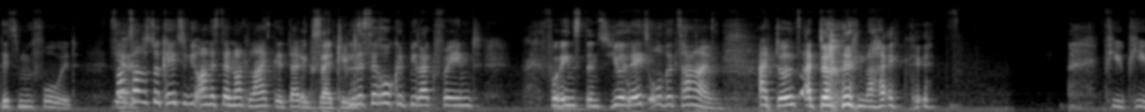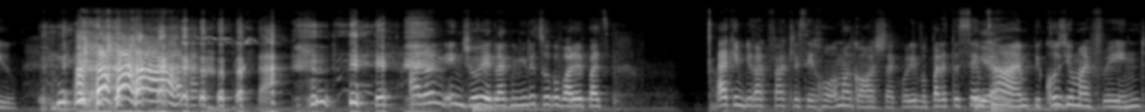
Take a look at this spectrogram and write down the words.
Let's move forward. Yeah. Sometimes it's okay to be honest and not like it. Like, Exactly. Lesego could be like, friend, for instance, you're late all the time. I don't, I don't like it. Pew pew. I don't enjoy it. Like we need to talk about it, but I can be like, fuck, let's say, oh my gosh, like whatever. But at the same Yeah. time, because you're my friend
